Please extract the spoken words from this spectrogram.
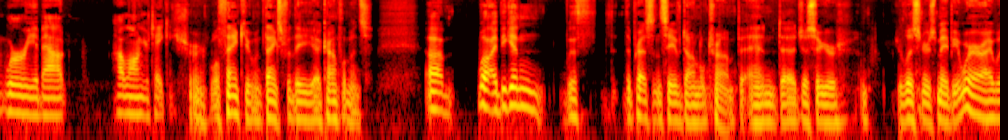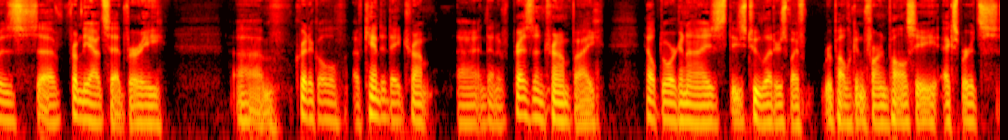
worry about how long you're taking. Sure. Well, thank you, and thanks for the uh, compliments. Um, well, I begin with the presidency of Donald Trump, and uh, just so your your listeners may be aware, I was uh, from the outset very um, critical of candidate Trump uh, and then of President Trump. I helped organize these two letters by Republican foreign policy experts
